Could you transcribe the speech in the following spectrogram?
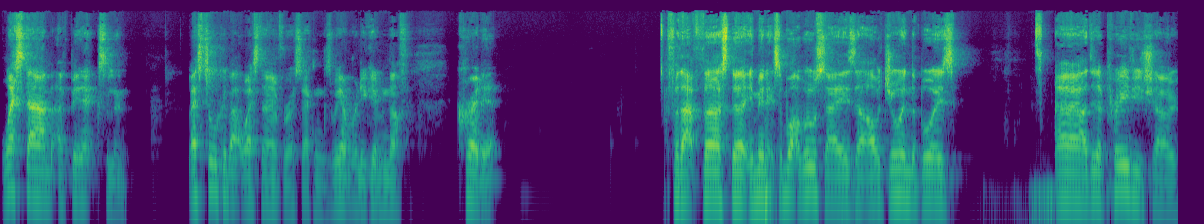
West Ham have been excellent. Let's talk about West Ham for a second because we haven't really given enough credit for that first 30 minutes. And what I will say is that I'll join the boys. Uh, I did a preview show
